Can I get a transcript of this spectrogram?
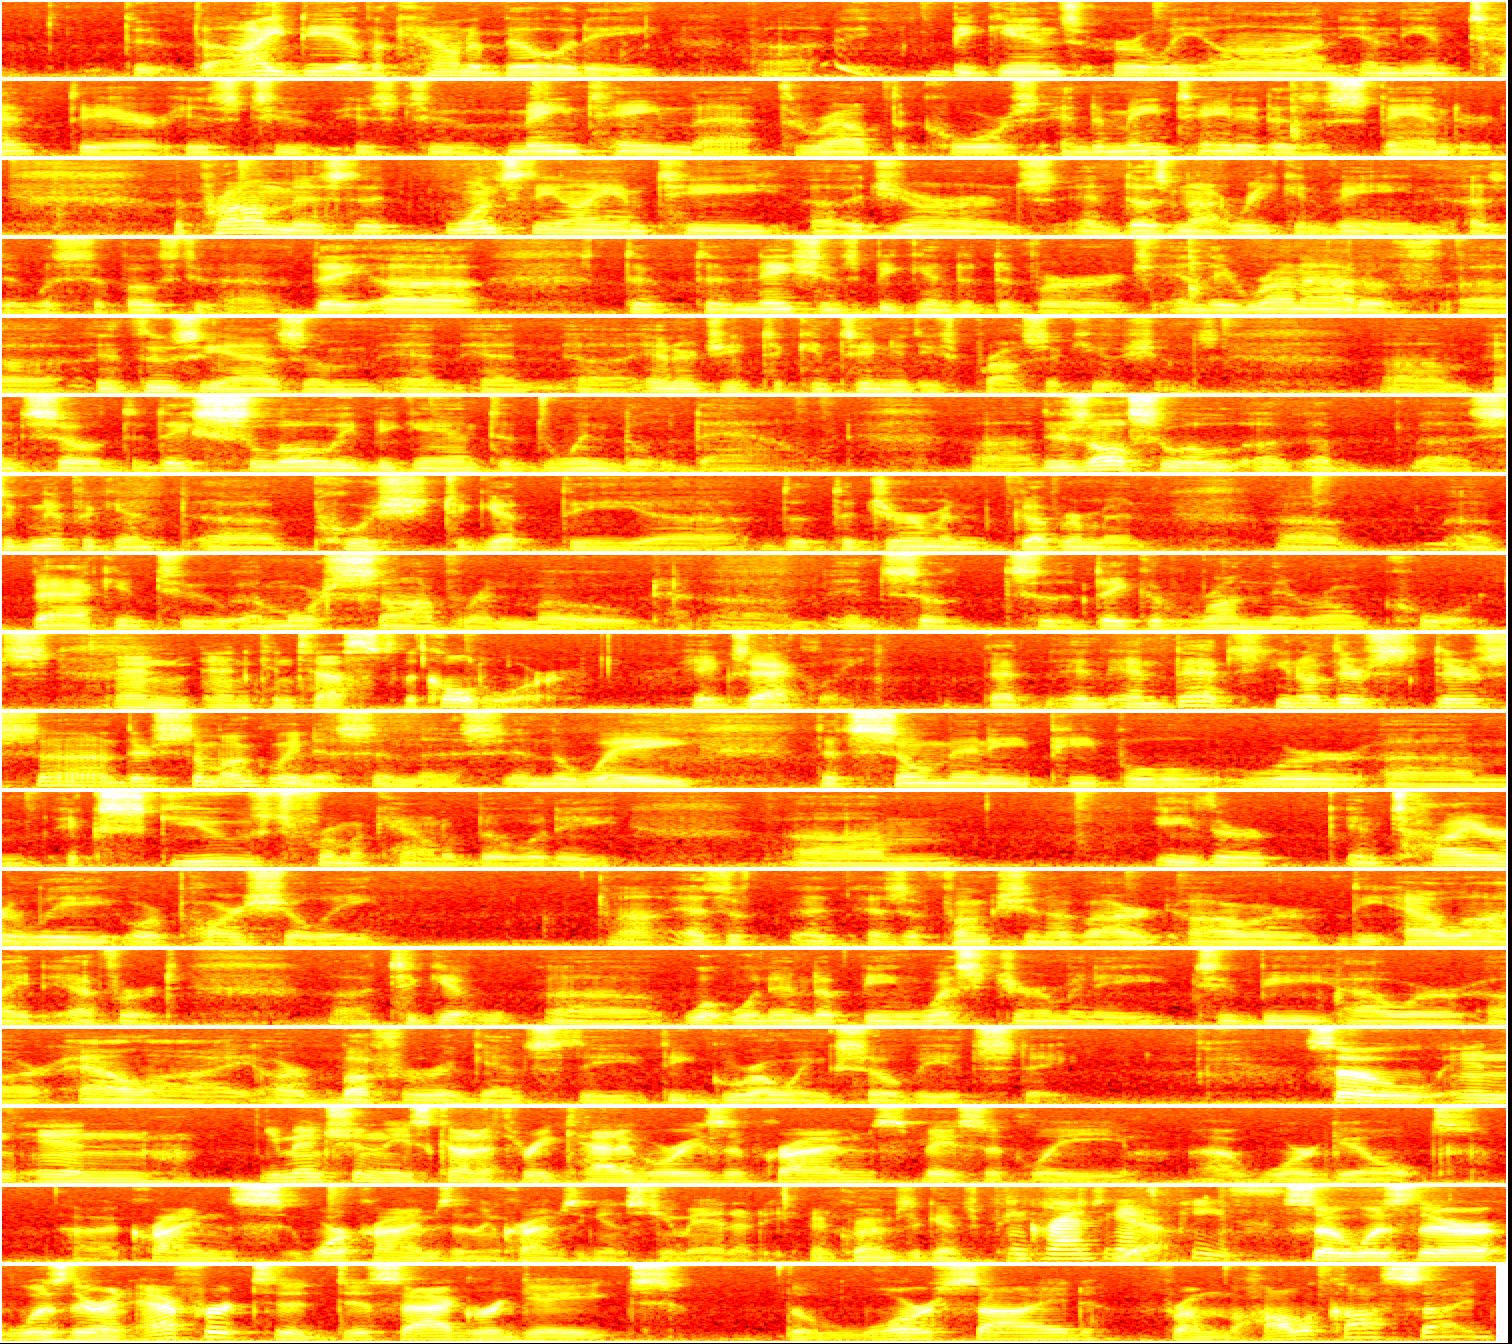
the, the idea of accountability uh, begins early on, and the intent there is to is to maintain that throughout the course and to maintain it as a standard. The problem is that once the IMT uh, adjourns and does not reconvene as it was supposed to have, they uh, the, the nations begin to diverge and they run out of uh, enthusiasm and, and uh, energy to continue these prosecutions. Um, and so they slowly began to dwindle down. Uh, there's also a, a, a significant uh, push to get the, uh, the, the German government uh, uh, back into a more sovereign mode, um, and so so that they could run their own courts. And and contest the Cold War. Exactly. That and, and that's you know there's there's uh, there's some ugliness in this in the way that so many people were um, excused from accountability, um, either entirely or partially, uh, as a as a function of our our the Allied effort. Uh, to get uh, what would end up being West Germany to be our, our ally, our buffer against the, the growing Soviet state. So in in you mentioned these kind of three categories of crimes, basically uh, war guilt, uh, crimes, war crimes, and then crimes against humanity. And crimes against peace. And crimes against Yeah. peace. So was there was there an effort to disaggregate the war side from the Holocaust side?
